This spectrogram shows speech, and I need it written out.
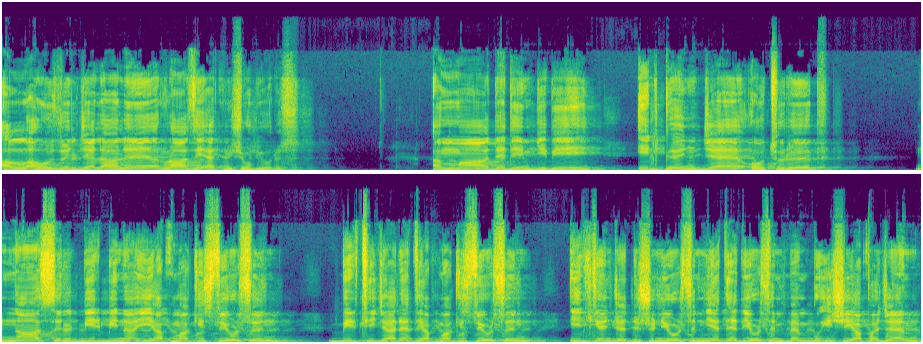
Allahu Zülcelal'i razı etmiş oluyoruz. Ama dediğim gibi ilk önce oturup nasıl bir binayı yapmak istiyorsun, bir ticaret yapmak istiyorsun, ilk önce düşünüyorsun, niyet ediyorsun ben bu işi yapacağım,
